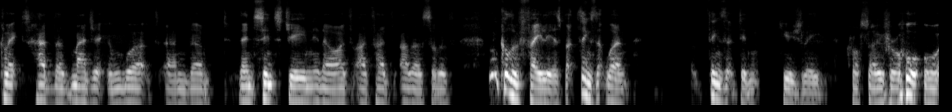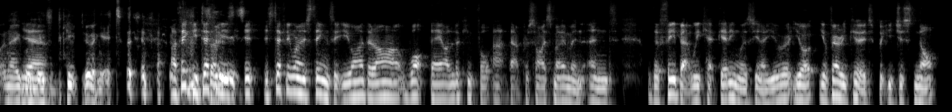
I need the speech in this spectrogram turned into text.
clicked, had the magic and worked, and um, then since Gene, you know, I've I've had other sort of I wouldn't call them failures, but things that weren't things that didn't hugely crossover or, or enable yeah. me to keep doing it. I think you definitely so it's, it's, definitely one of those things that you either are what they are looking for at that precise moment, and the feedback we kept getting was, you know, you're you're you're very good, but you're just not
